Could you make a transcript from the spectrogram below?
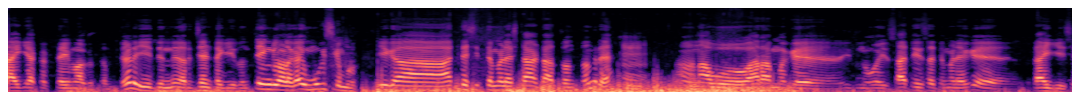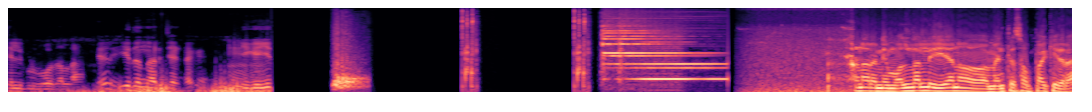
ರಾಗಿ ಹಾಕಕ್ ಟೈಮ್ ಆಗುತ್ತೆ ಅಂತ ಹೇಳಿ ಇದನ್ನ ಅರ್ಜೆಂಟ್ ಆಗಿ ಇದೊಂದು ತಿಂಗಳೊಳಗಾಗಿ ಮುಗಿಸ್ಕೊಂಡ್ಬಿಡುತ್ತೆ ಈಗ ಅತ್ತೆ ಸಿತ್ತೆ ಮಳೆ ಸ್ಟಾರ್ಟ್ ಆಯ್ತು ಅಂತಂದ್ರೆ ನಾವು ಆರಾಮಾಗಿ ಇದನ್ನ ಸಾತಿ ಸತಿ ಮಳೆಗೆ ರಾಗಿ ಚೆಲ್ಲಿ ಬಿಡ್ಬೋದಲ್ಲ ಅಂತ ಹೇಳಿ ಇದನ್ನ ಅರ್ಜೆಂಟ್ ಆಗಿ ಈಗ ಇದ್- ಅಣ್ಣಾರ ನಿಮ್ಮ ಹೊಲದಲ್ಲಿ ಏನು ಮೆಂತ್ಯ ಸೊಪ್ಪು ಹಾಕಿದ್ರ?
